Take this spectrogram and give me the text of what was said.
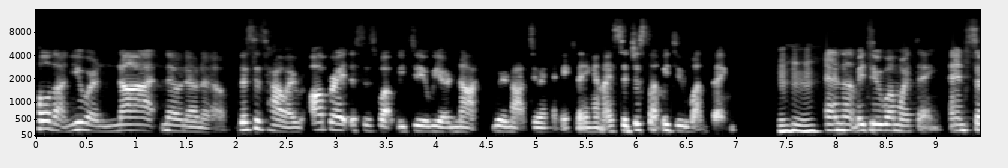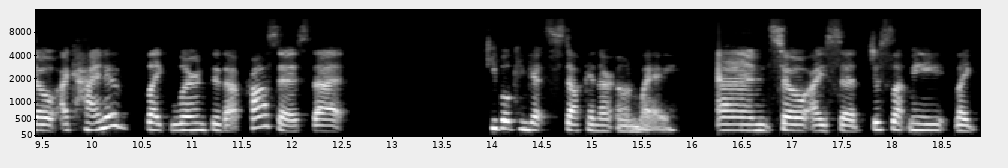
hold on. You are not, no, no, no. This is how I operate. This is what we do. We are not, we're not doing anything. And I said, just let me do one thing. Mm-hmm. And let me do one more thing. And so I kind of like learned through that process that people can get stuck in their own way. And so I said, just let me like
